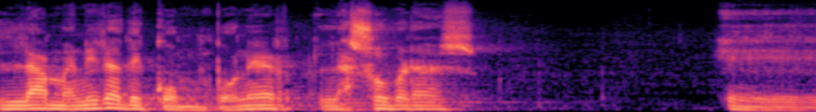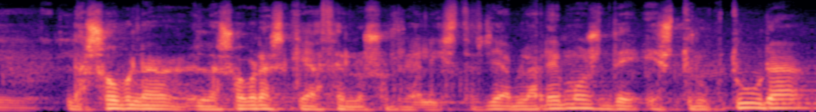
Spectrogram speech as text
la manera de componer las obras, eh, las, las obras que hacen los surrealistas. Ya hablaremos de estructura,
